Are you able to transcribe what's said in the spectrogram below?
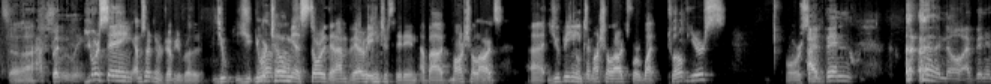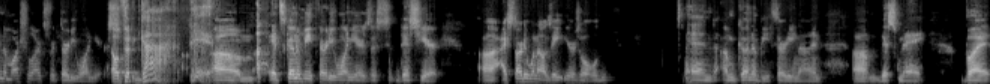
so uh, absolutely you were saying i'm sorry to interrupt you brother you you, you were telling no. me a story that i'm very interested in about martial arts uh, you've been okay. into martial arts for what 12 years or something? i've been no, I've been in the martial arts for 31 years. Oh, 30, God damn. Um, it's going to be 31 years this this year. Uh, I started when I was eight years old, and I'm going to be 39 um, this May. But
